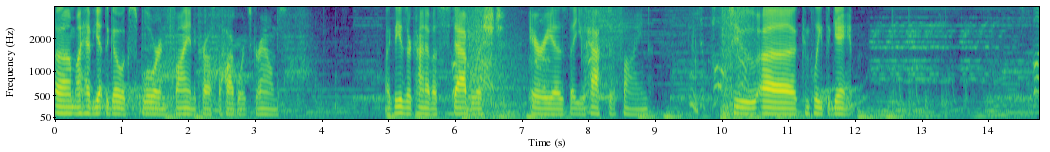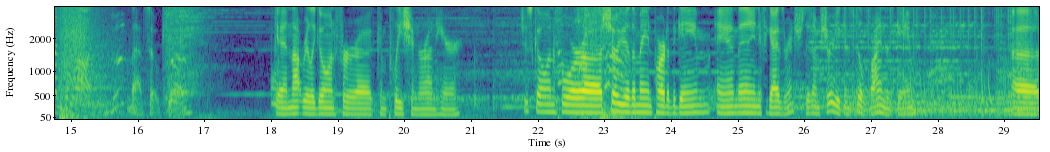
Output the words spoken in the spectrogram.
um, I have yet to go explore and find across the Hogwarts grounds. Like these are kind of established areas that you have to find to uh, complete the game. That's okay. Again, not really going for a completion run here. Just going for uh, show you the main part of the game, and then if you guys are interested, I'm sure you can still find this game uh,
